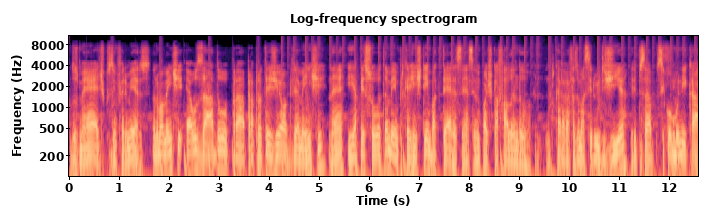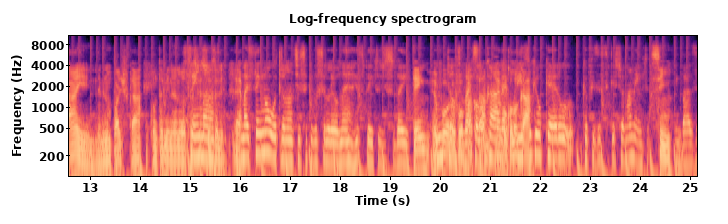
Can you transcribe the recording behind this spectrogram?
dos médicos, enfermeiros? Normalmente é usado para proteger, obviamente, né? E a pessoa também, porque a gente tem bactérias, né? Você não pode ficar falando. O cara vai fazer uma cirurgia, ele precisa se comunicar e ele não pode ficar contaminando outras pessoas máscara. ali. É. Mas tem uma outra notícia que você leu, né? A respeito disso daí. Tem, eu vou, então, eu vou passar. colocar, eu né? vou Por colocar. isso que eu quero que eu fiz esse questionamento. Sim. Em base.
